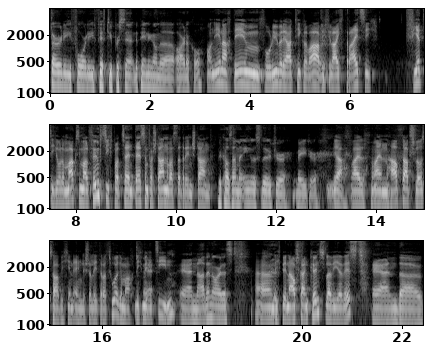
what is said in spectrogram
30, 40, 50%, depending on the article. Und je nachdem, worüber der Artikel war, habe ich vielleicht 30, 40 oder maximal 50 Prozent dessen verstanden, was da drin stand. Because I'm an English literature major Ja, weil meinen Hauptabschluss habe ich in englischer Literatur gemacht, nicht Medizin. and not an artist. Und ich bin auch kein Künstler, wie ihr wisst. And uh,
